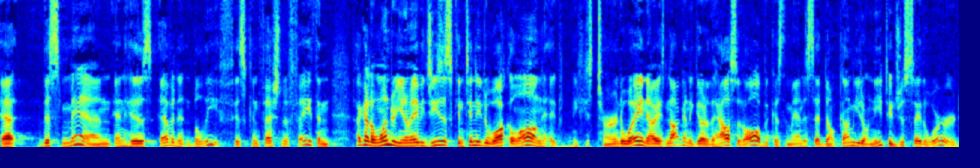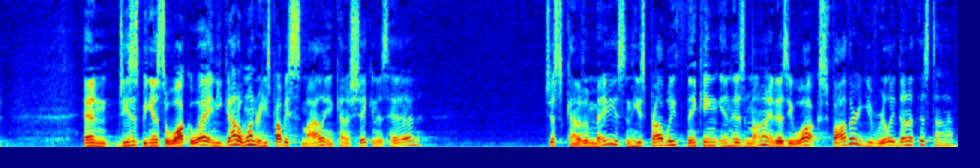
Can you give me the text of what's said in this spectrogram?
at this man and his evident belief, his confession of faith. And I got to wonder, you know, maybe Jesus continued to walk along. He's turned away now. He's not going to go to the house at all because the man has said, Don't come. You don't need to. Just say the word. And Jesus begins to walk away. And you got to wonder, he's probably smiling and kind of shaking his head, just kind of amazed. And he's probably thinking in his mind as he walks, Father, you've really done it this time.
